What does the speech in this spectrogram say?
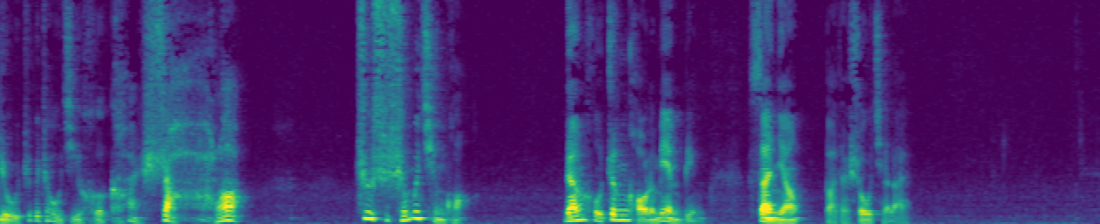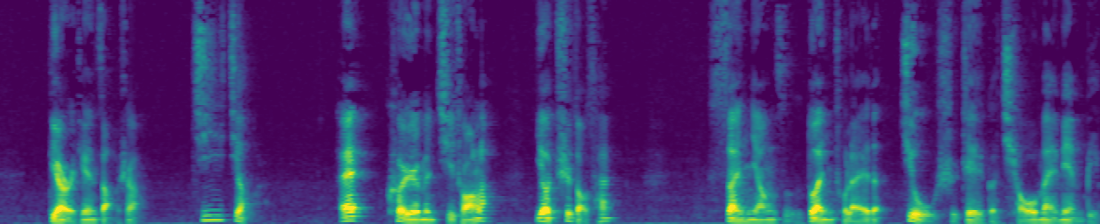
呦，这个赵继和看傻了，这是什么情况？然后蒸好了面饼，三娘把它收起来。第二天早上，鸡叫了，哎，客人们起床了，要吃早餐。三娘子端出来的就是这个荞麦面饼。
